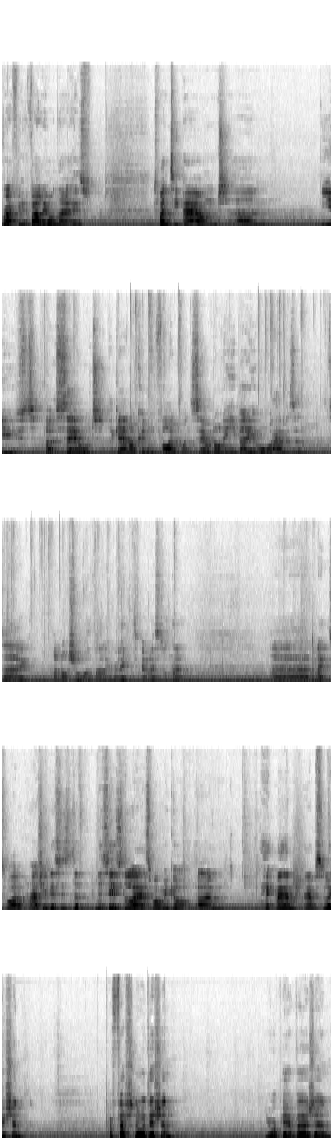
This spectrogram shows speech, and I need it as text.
roughly the value on that is twenty pound um, used, but sealed. Again, I couldn't find one sealed on eBay or Amazon, so I'm not sure what the value really, to be honest, on that. Uh, the next one, actually, this is the this is the last one we got. Um, Hitman Absolution, Professional Edition, European version.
